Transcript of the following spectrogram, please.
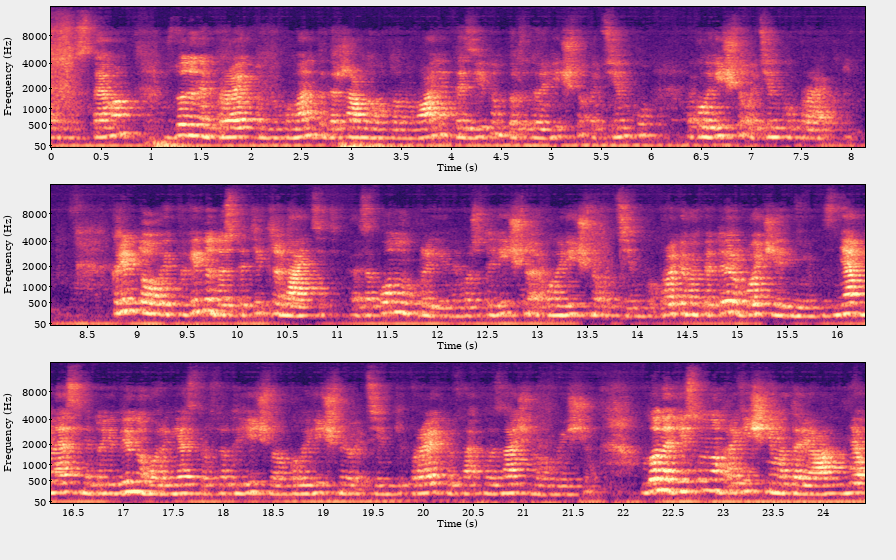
екосистема з доданим проектом документа державного планування та звітом про стратегічну оцінку, екологічну оцінку проекту. Крім того, відповідно до статті 13 Закону України про стратегічну екологічну оцінку протягом п'яти робочих днів з дня внесення до єдиного реєстру стратегічної екологічної оцінки проекту зна- зазначеного вище. Було надіслано графічні матеріали для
